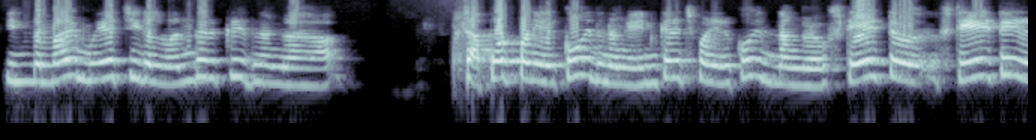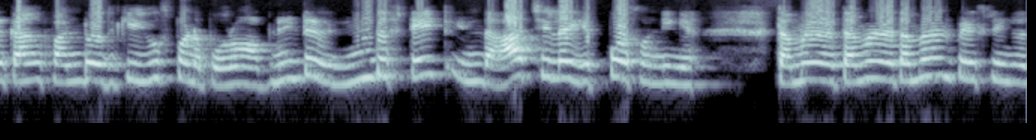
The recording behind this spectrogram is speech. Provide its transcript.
இந்த மாதிரி முயற்சிகள் வந்திருக்கு. இது நாங்க சப்போர்ட் பண்ணியிருக்கோம் இது நாங்கள் என்கரேஜ் பண்ணியிருக்கோம் இது நாங்கள் ஸ்டேட்டு ஸ்டேட்டே இதுக்காக ஃபண்ட் ஒதுக்கி யூஸ் பண்ண போகிறோம் அப்படின்ட்டு இந்த ஸ்டேட் இந்த ஆட்சியில் எப்போ சொன்னீங்க? தமிழ் தமிழ் தமிழன் பேசுறீங்க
